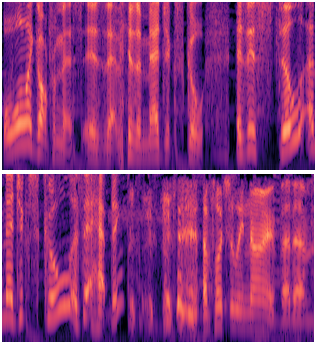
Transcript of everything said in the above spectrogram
All I got from this is that there's a magic school. Is there still a magic school? Is that happening? Unfortunately, no. But um,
